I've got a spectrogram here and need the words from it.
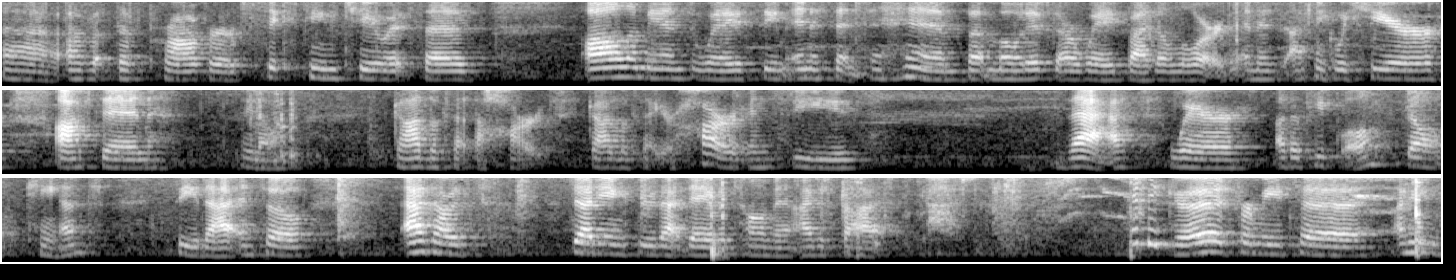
uh, of the Proverbs 16:2. It says, "All a man's ways seem innocent to him, but motives are weighed by the Lord." And it, I think we hear often, you know, God looks at the heart. God looks at your heart and sees that where other people don't can't see that. And so as I was studying through that Day of Atonement, I just thought, gosh, it'd be good for me to, I mean,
